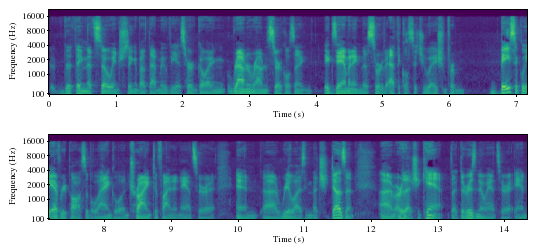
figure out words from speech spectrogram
the thing that's so interesting about that movie is her going round and round in circles and examining this sort of ethical situation from basically every possible angle and trying to find an answer and uh, realizing that she doesn't um, or that she can't that there is no answer. And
